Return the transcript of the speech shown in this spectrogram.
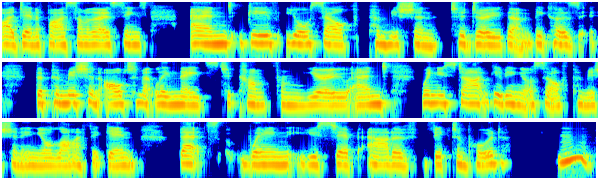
identify some of those things and give yourself permission to do them because the permission ultimately needs to come from you. And when you start giving yourself permission in your life again, that's when you step out of victimhood Mm.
